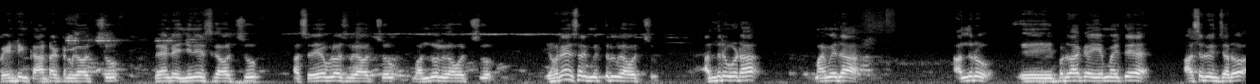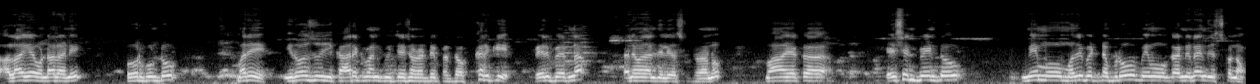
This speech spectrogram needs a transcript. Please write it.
పెయింటింగ్ కాంట్రాక్టర్లు కావచ్చు లేదంటే ఇంజనీర్స్ కావచ్చు ఆ కావచ్చు బంధువులు కావచ్చు ఎవరైనా సరే మిత్రులు కావచ్చు అందరూ కూడా మా మీద అందరూ ఇప్పటిదాకా ఏమైతే ఆశీర్వదించారో అలాగే ఉండాలని కోరుకుంటూ మరి ఈరోజు ఈ కార్యక్రమానికి చేసినటువంటి ప్రతి ఒక్కరికి పేరు పేరున ధన్యవాదాలు తెలియజేసుకుంటున్నాను. మా యొక్క ఏషియన్ పెయింటు మేము మొదలుపెట్టినప్పుడు మేము ఒక నిర్ణయం తీసుకున్నాం.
